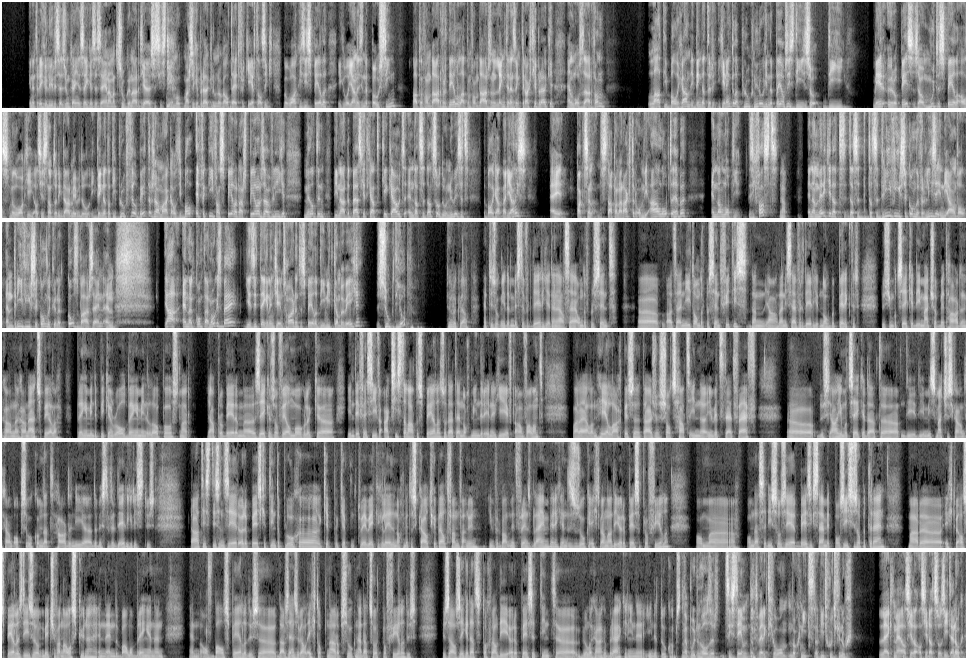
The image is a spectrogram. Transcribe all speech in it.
In het reguliere seizoen kan je zeggen, ze zijn aan het zoeken naar het juiste systeem ook, maar ze gebruiken hem nog altijd verkeerd. Als ik Milwaukee zie spelen, ik wil Janis in de post zien, laat hem vandaar verdelen, laat hem vandaar zijn lengte en zijn kracht gebruiken, en los daarvan, laat die bal gaan. Ik denk dat er geen enkele ploeg nu nog in de playoffs is die, zo, die meer Europees zou moeten spelen als Milwaukee, als je snapt wat ik daarmee bedoel. Ik denk dat dat die ploeg veel beter zou maken als die bal effectief van speler naar speler zou vliegen. Middleton die naar de basket gaat, kick-out, en dat ze dat zo doen. Nu is het, de bal gaat naar Janis, hij pakt zijn stappen naar achter om die aanloop te hebben, en dan loopt hij zich vast. Ja. En dan merk je dat, dat, ze, dat ze drie, vier seconden verliezen in die aanval. En drie, vier seconden kunnen kostbaar zijn. En ja, en dan komt daar nog eens bij, je zit tegen een James Harden te spelen die niet kan bewegen. Zoek die op. Tuurlijk wel. Het is ook niet de beste verdediger. En als hij 100%. eh, als hij niet 100% fit is, dan, ja, dan is hij verdedigend nog beperkter. Dus je moet zeker die matchup met Harden gaan, eh, gaan uitspelen. Breng hem in de pick-and-roll, breng hem in de low post, maar ja, probeer hem eh, zeker zoveel mogelijk in defensieve acties te laten spelen, zodat hij nog minder energie heeft aanvallend, waar hij al een heel laag percentage shots had in, eh, in wedstrijd 5. Uh, dus ja, je moet zeker dat, uh, die, die mismatches gaan, gaan opzoeken, omdat Harden niet de beste verdediger is. Dus ja, het is, het is een zeer Europees getinte ploeg. Ik, heb, ik heb twee weken geleden nog met de scout gebeld van, van hun, in verband met Frans Blijenberg. En ze zoeken echt wel naar die Europese profielen, om, omdat ze niet zozeer bezig zijn met posities op het terrein, maar uh, echt wel spelers die zo een beetje van alles kunnen en, en de bal opbrengen en, en of bal spelen. Dus uh, daar zijn ze wel echt op, naar op zoek, naar dat soort profielen. Dus je zou zeggen dat ze toch wel die Europese tint uh, willen gaan gebruiken in de, in de toekomst. Nou, Boedenholzer, het systeem, dat werkt gewoon nog niet, nog niet goed genoeg, lijkt mij, als je, dat, als je dat zo ziet. En ook,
